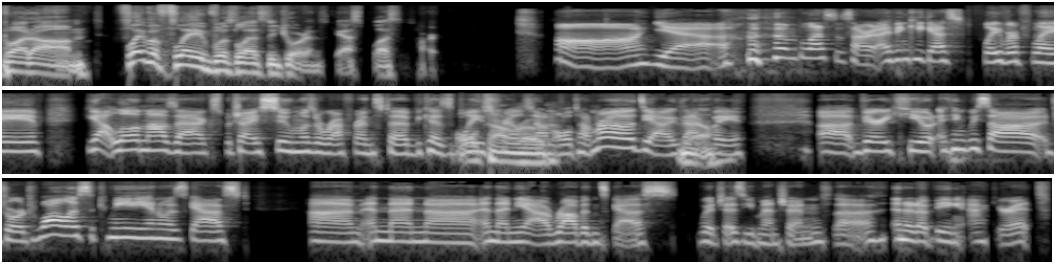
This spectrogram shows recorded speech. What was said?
But um, Flavor Flav was Leslie Jordan's guess. Bless his heart. Aw, yeah. Bless his heart. I think he guessed Flavor Flav. He got Lil Nas X, which I assume was a reference to because Blaze Trails Road. down Old Town Roads. Yeah, exactly. Uh, very cute. I think we saw George Wallace, the comedian, was guessed. Um, and then uh, and then yeah, Robin's guess, which as you mentioned, uh, ended up being accurate.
